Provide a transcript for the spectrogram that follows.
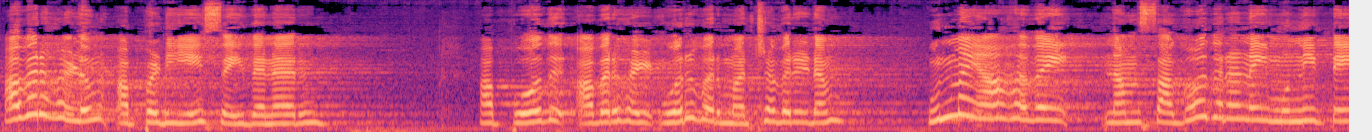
அவர்களும் அப்படியே செய்தனர். அப்போது அவர்கள் ஒருவர் மற்றவரிடம் உண்மையாகவே நம் சகோதரனை முன்னிட்டே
